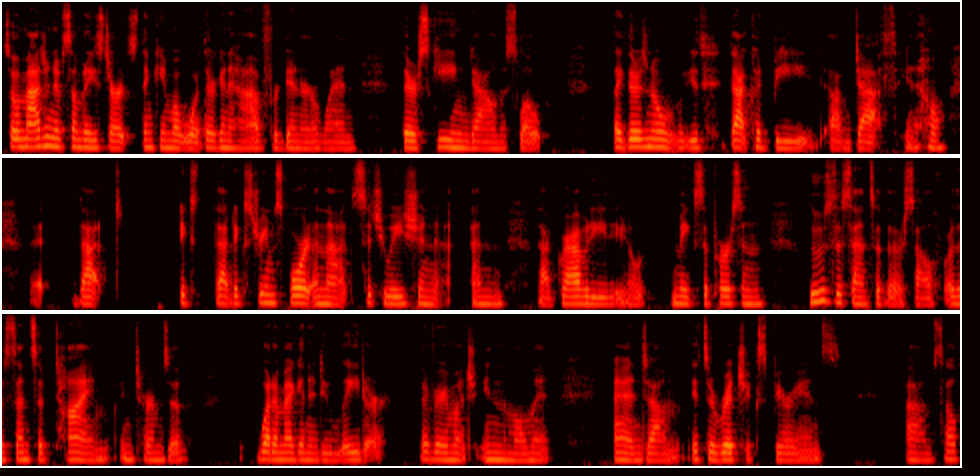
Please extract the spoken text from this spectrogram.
So imagine if somebody starts thinking about what they're going to have for dinner when they're skiing down a slope. Like there's no that could be um, death you know? That that ex- that extreme sport and that situation and that gravity you know makes a person lose the sense of their self or the sense of time in terms of what am i going to do later they're very much in the moment and um, it's a rich experience um, self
